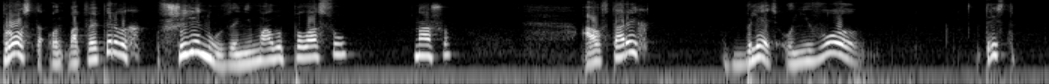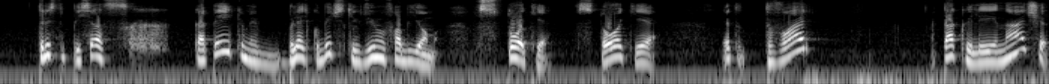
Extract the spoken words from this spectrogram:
просто, он, во-первых, в ширину занимал бы полосу нашу, а во-вторых, блядь, у него 300, 350 с копейками, блядь, кубических дюймов объема в стоке, в стоке. Эта тварь, так или иначе,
